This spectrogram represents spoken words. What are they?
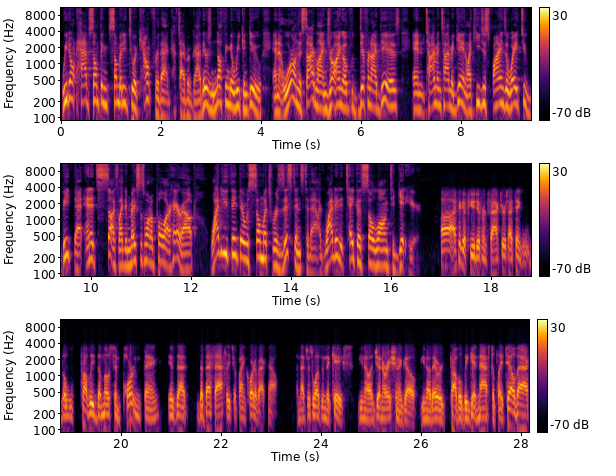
we don't have something somebody to account for that type of guy. There's nothing that we can do, and we're on the sideline drawing up different ideas, and time and time again, like he just finds a way to beat that, and it sucks. Like it makes us want to pull our hair out why do you think there was so much resistance to that? Like, why did it take us so long to get here? Uh, I think a few different factors. I think the probably the most important thing is that the best athletes are playing quarterback now, and that just wasn't the case, you know, a generation ago. You know, they were probably getting asked to play tailback,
